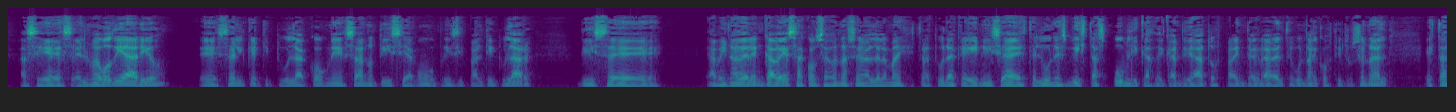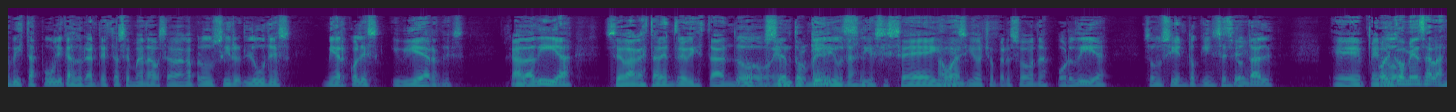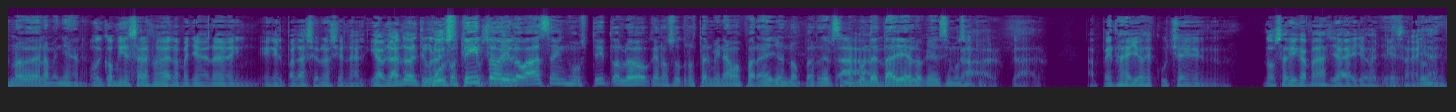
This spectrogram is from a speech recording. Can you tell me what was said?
Así es. El nuevo diario es el que titula con esa noticia como principal titular. Dice, Abinader encabeza Consejo Nacional de la Magistratura que inicia este lunes vistas públicas de candidatos para integrar el Tribunal Constitucional. Estas vistas públicas durante esta semana se van a producir lunes, miércoles y viernes. Cada día se van a estar entrevistando No, en promedio 115. unas 16, Ah, bueno. 18 personas por día. Son 115 en total. Eh, pero Hoy comienza a las 9 de la mañana. hoy comienza a las 9 de la mañana en, en el Palacio Nacional. Y hablando del Tribunal Justito Constitucional. y lo hacen justito luego que nosotros terminamos para ellos no perderse Claro. ningún detalle de lo que decimos aquí. Claro, claro. Apenas ellos escuchen, no se diga más, ya ellos empiezan allá.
